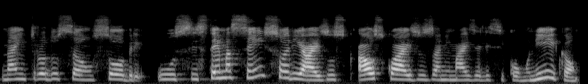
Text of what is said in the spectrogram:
na introdução sobre os sistemas sensoriais os, aos quais os animais eles se comunicam,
